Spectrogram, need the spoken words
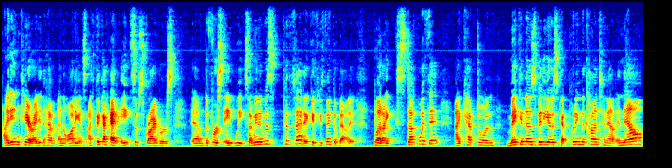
I didn't care. I didn't have an audience. I think I had eight subscribers um, the first eight weeks. I mean, it was pathetic if you think about it but I stuck with it. I kept on making those videos, kept putting the content out, and now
